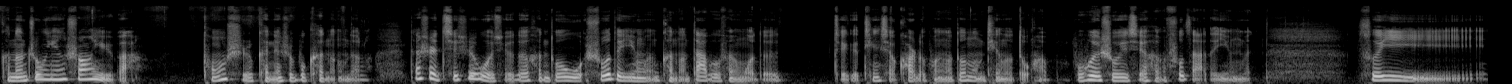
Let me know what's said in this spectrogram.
可能中英双语吧。同时肯定是不可能的了，但是其实我觉得很多我说的英文，可能大部分我的这个听小块的朋友都能听得懂哈，不会说一些很复杂的英文。所以，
